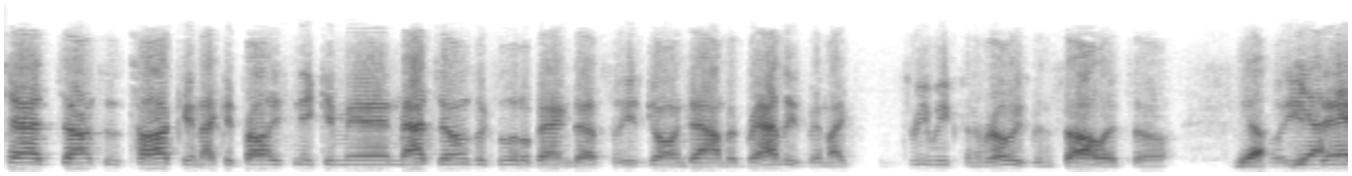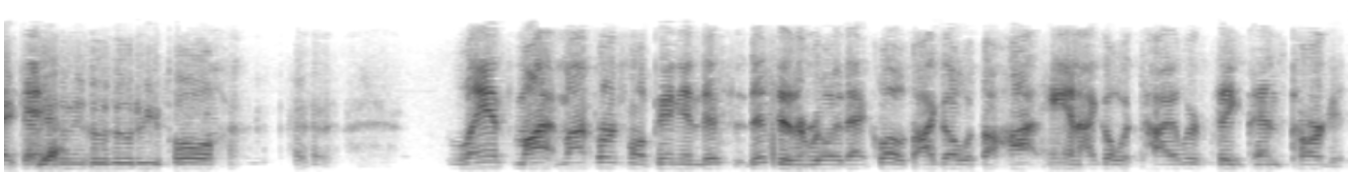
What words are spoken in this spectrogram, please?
Chad Johnson's talking, I could probably sneak him in. Matt Jones looks a little banged up, so he's going down. But Bradley's been like three weeks in a row. He's been solid. So Yeah. what do you Yeah, think? and- who, who, who do you pull? Lance, my my personal opinion, this this isn't really that close. I go with the hot hand. I go with Tyler Thigpen's target.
